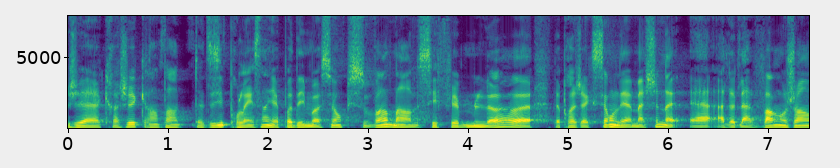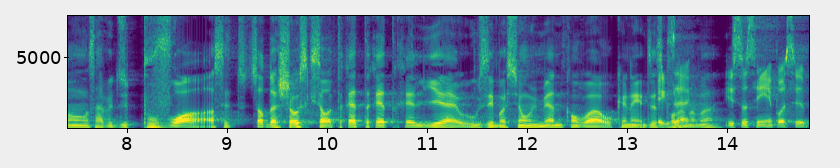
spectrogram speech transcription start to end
j'ai accroché quand t'as dit pour l'instant il n'y a pas d'émotion. Puis souvent dans ces films là euh, de projection la machine elle, a de la vengeance elle veut du pouvoir. C'est toutes sortes de choses qui sont très très très liées aux émotions humaines qu'on voit aucun indice pour le moment. Et ça c'est impossible.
